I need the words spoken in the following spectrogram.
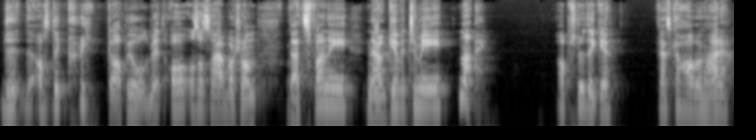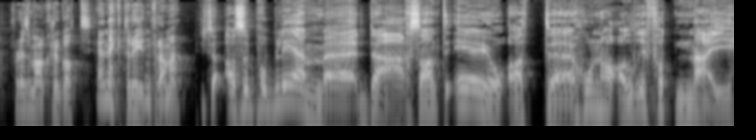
det, det, altså det klikka opp i hodet mitt, og, og så sa jeg bare sånn That's funny, now give it to me. Nei, absolutt ikke. Jeg skal ha den her, jeg, for den smaker så godt. Jeg nekter å gi den fra meg. Så, altså, problemet der, sant, er jo at eh, hun har aldri fått nei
